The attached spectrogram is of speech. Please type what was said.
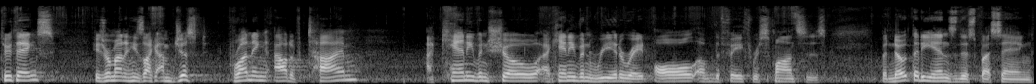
Two things. He's reminding, he's like, I'm just running out of time. I can't even show, I can't even reiterate all of the faith responses. But note that he ends this by saying,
